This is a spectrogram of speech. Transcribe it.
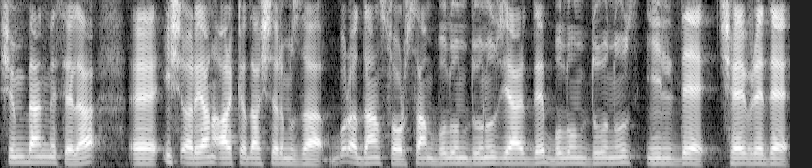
Şimdi ben mesela e, iş arayan arkadaşlarımıza buradan sorsam bulunduğunuz yerde, bulunduğunuz ilde, çevrede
